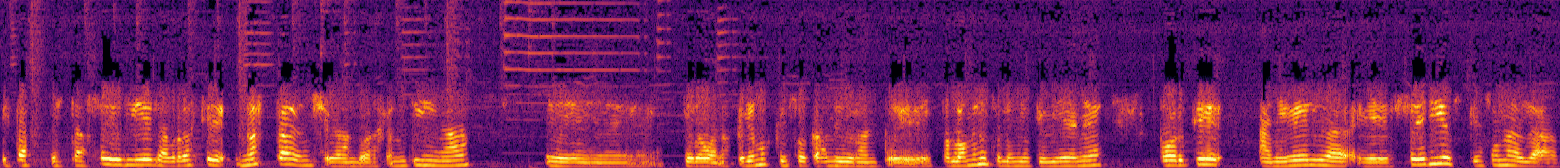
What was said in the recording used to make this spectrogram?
esta, esta serie, la verdad es que no están llegando a Argentina, eh, pero bueno, esperemos que eso cambie durante, por lo menos el año que viene, porque a nivel eh, series, que es una de las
